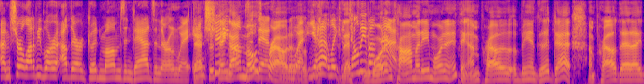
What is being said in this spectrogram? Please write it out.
I'm sure a lot of people are out there are good moms and dads in their own way. and That's the thing I'm most proud of. way. Yeah, like That's tell me about more that. than comedy, more than anything. I'm proud of being a good dad. I'm proud that I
